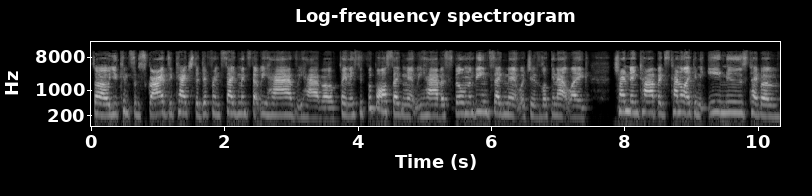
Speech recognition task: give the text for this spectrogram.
So you can subscribe to catch the different segments that we have. We have a fantasy football segment. We have a spill in the bean segment, which is looking at like trending topics, kind of like an e-news type of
